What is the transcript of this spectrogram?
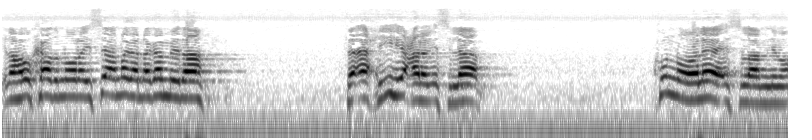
ilaahu kaad noolayse annaga naga mida faaxyihi cala alislaam ku noolee islaamnimo.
